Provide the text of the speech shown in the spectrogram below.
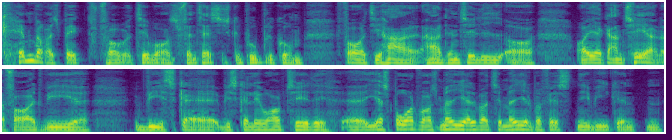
kæmpe respekt for, til vores fantastiske publikum, for at de har, har den tillid, og, og jeg garanterer dig for, at vi, øh, vi skal, vi skal leve op til det. Øh, jeg spurgte vores medhjælper til medhjælperfesten i weekenden,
